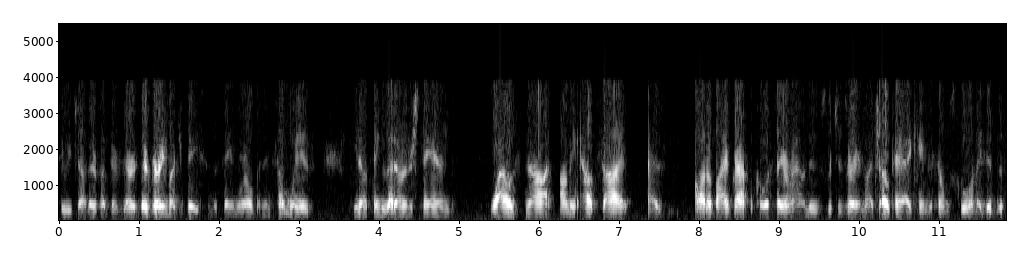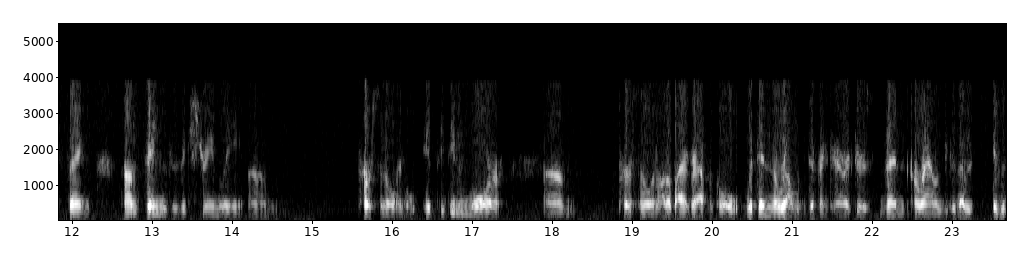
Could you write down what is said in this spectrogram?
to each other, but they're they're they're very much based in the same world. And in some ways, you know, things I don't understand, while it's not on the outside as autobiographical as say around is, which is very much okay. I came to film school and I did this thing. Um, things is extremely um, personal and it's, it's even more um, personal and autobiographical within the realm of different characters than around because I was it was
